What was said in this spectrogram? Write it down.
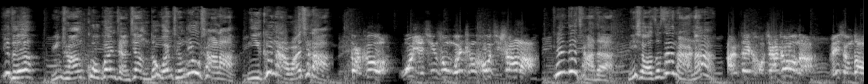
翼德、云长过关斩将都完成六杀了，你搁哪玩去了？大哥，我也轻松完成好几杀了。真的假的？你小子在哪儿呢？俺在考驾照呢，没想到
